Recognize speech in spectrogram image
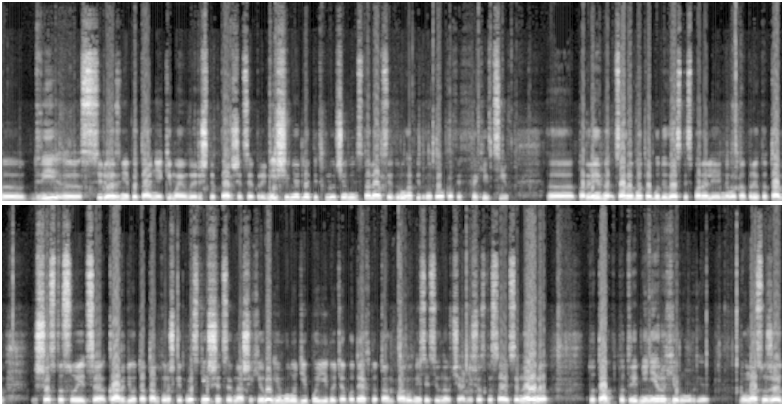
Е, Дві е, серйозні питання, які маємо вирішити. Перше це приміщення для підключення інсталяції, друга підготовка фахівців. Е, Паралельно ця робота буде вестись паралельно. От, наприклад, там, що стосується кардіо, то там трошки простіше. Це наші хірурги молоді поїдуть, або дехто там пару місяців навчання. Що стосується нейро, то там потрібні нейрохірурги. У нас вже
